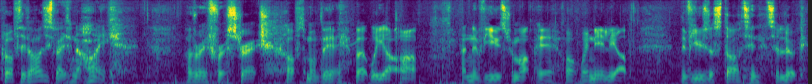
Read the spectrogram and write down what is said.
Plovdiv. I was expecting a hike. I was ready for a stretch after my beer, but we are up and the views from up here, well, we're nearly up. The views are starting to look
